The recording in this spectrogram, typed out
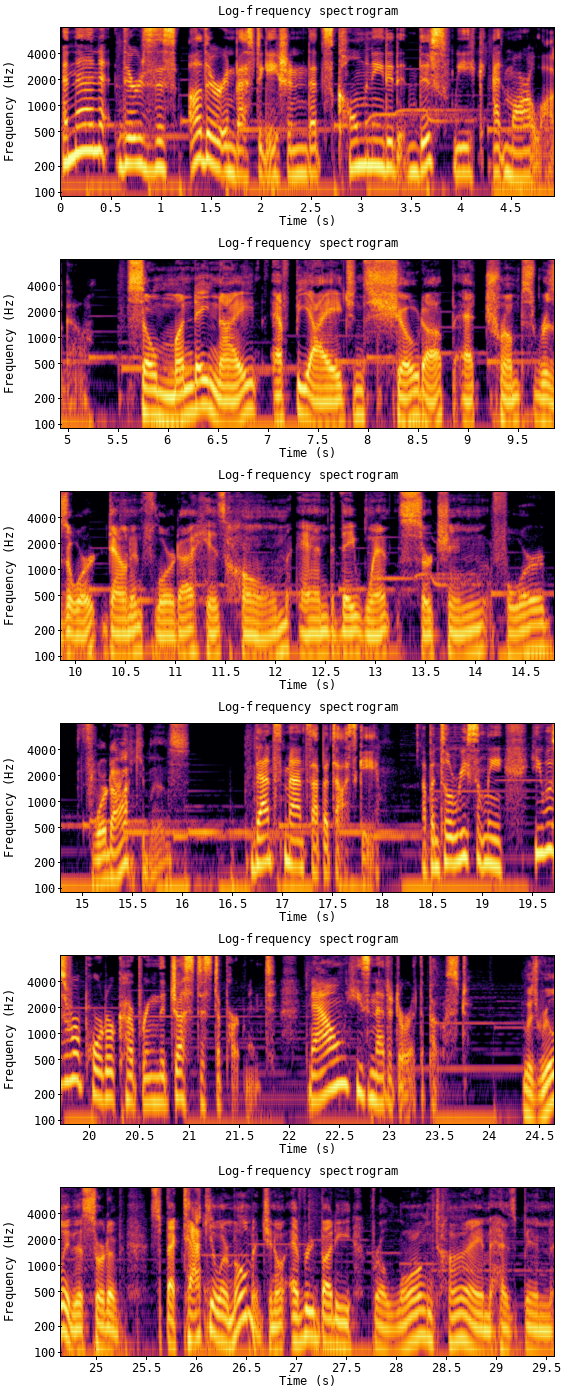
And then there's this other investigation that's culminated this week at Mar a Lago. So, Monday night, FBI agents showed up at Trump's resort down in Florida, his home, and they went searching for, for documents. That's Matt Zapotosky. Up until recently, he was a reporter covering the Justice Department. Now he's an editor at the Post. It was really this sort of spectacular moment. You know, everybody for a long time has been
